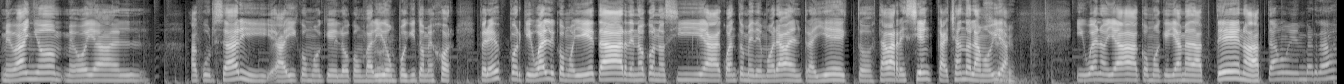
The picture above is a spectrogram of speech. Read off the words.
me baño, me voy al, a cursar y ahí como que lo convalido Claro. un poquito mejor. Pero es porque igual como llegué tarde, no conocía cuánto me demoraba el trayecto, estaba recién cachando la movida. Sí. Y bueno, ya como que ya me adapté, nos adaptamos en verdad.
